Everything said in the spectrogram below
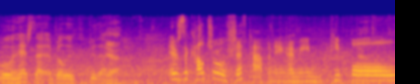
will enhance that ability to do that. Yeah. There's a cultural shift happening. I mean, people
